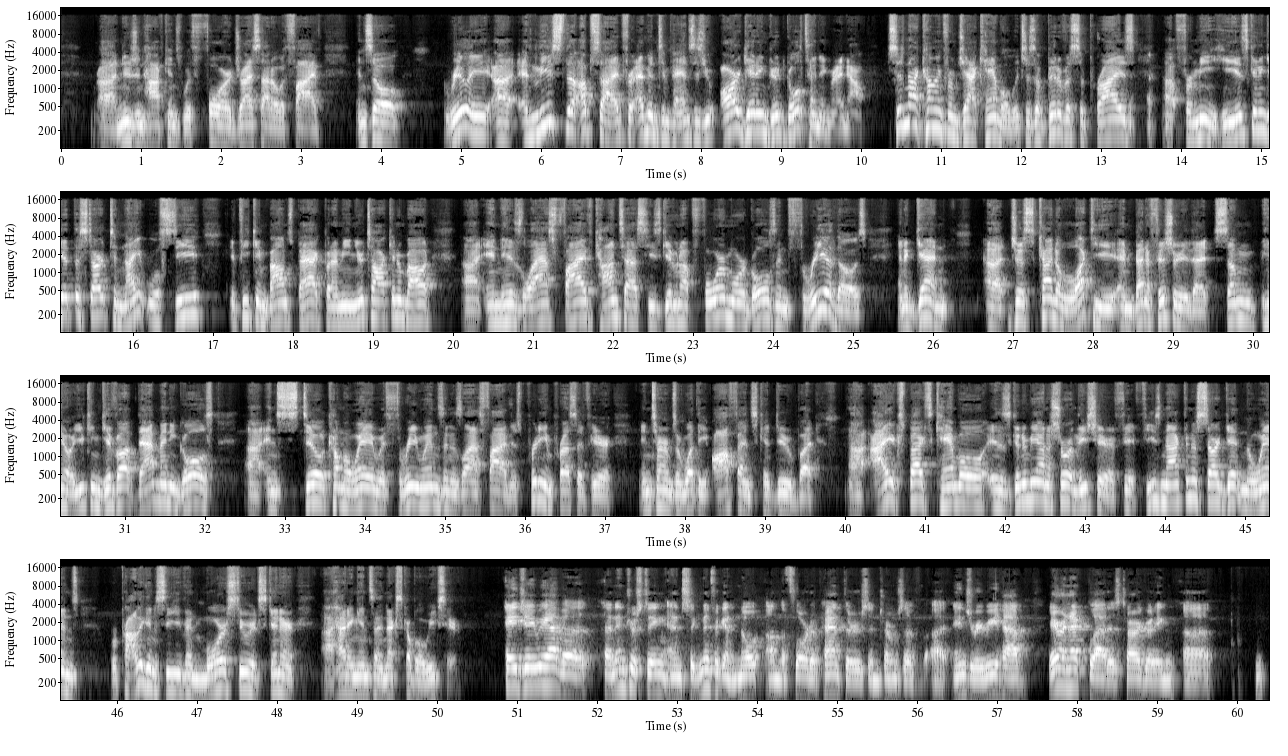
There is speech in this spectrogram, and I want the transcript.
uh, Nugent Hopkins with four, Draisaitl with five. And so really, uh, at least the upside for Edmonton fans is you are getting good goaltending right now. This is not coming from Jack Campbell, which is a bit of a surprise uh, for me. He is going to get the start tonight. We'll see if he can bounce back. But I mean, you're talking about uh, in his last five contests, he's given up four more goals in three of those. And again, uh, just kind of lucky and beneficiary that some, you know, you can give up that many goals uh, and still come away with three wins in his last five is pretty impressive here in terms of what the offense could do. But uh, I expect Campbell is going to be on a short leash here. If, if he's not going to start getting the wins, we're probably going to see even more Stuart Skinner uh, heading into the next couple of weeks here. AJ, we have a, an interesting and significant note on the Florida Panthers in terms of uh, injury rehab. Aaron Ekblad is targeting uh,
